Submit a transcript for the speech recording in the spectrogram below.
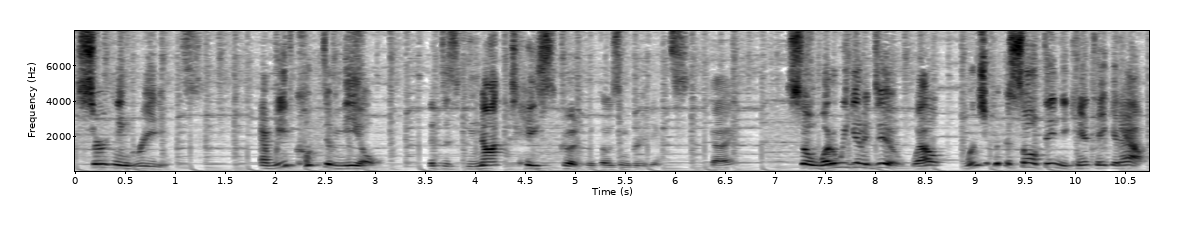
certain ingredients. And we've cooked a meal that does not taste good with those ingredients. Okay. So what are we going to do? Well, once you put the salt in, you can't take it out,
